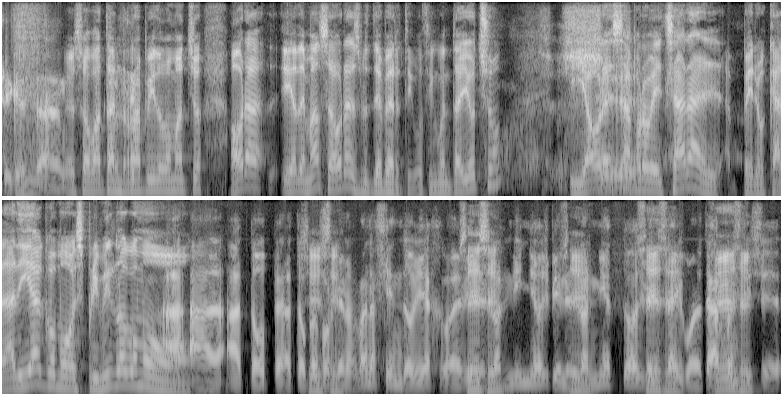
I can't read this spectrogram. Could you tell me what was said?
sí que están. Eso va tan rápido, macho. Ahora, y además ahora es de vértigo, 58. Y ahora Sí. es aprovechar al. Pero cada día como exprimirlo como. A, a- a tope, a tope, Sí, porque sí. nos van haciendo viejos, ¿eh? Vienen los niños, vienen los nietos, ahí, cuando te das cuenta y se-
